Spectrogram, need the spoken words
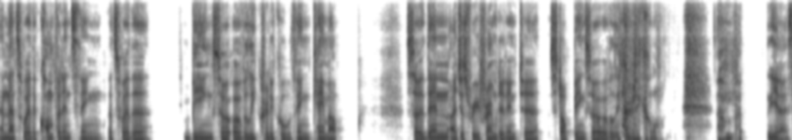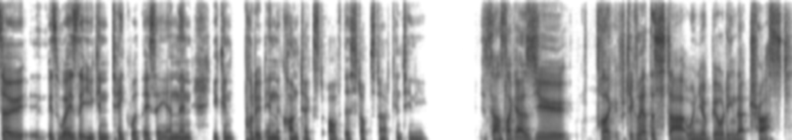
And that's where the confidence thing, that's where the being so overly critical thing came up. So then I just reframed it into stop being so overly critical. um, you know, so it's ways that you can take what they say and then you can put it in the context of the stop, start, continue. It sounds like as you, like, particularly at the start when you're building that trust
